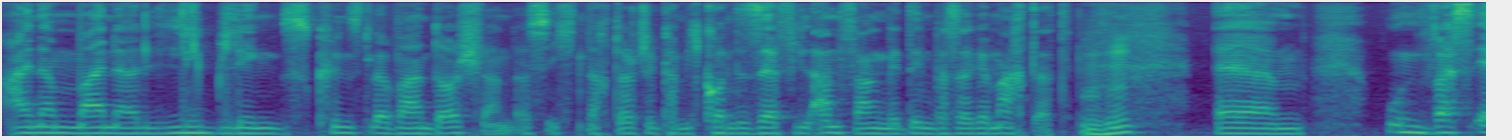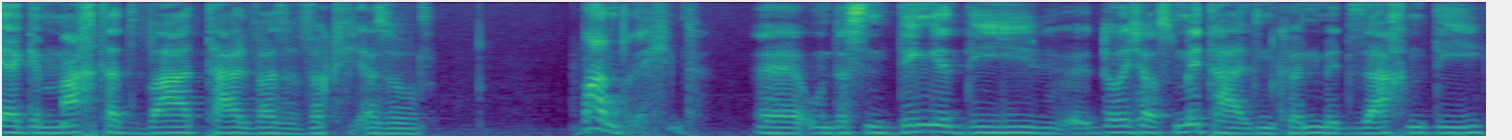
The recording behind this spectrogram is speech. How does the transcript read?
einer meiner Lieblingskünstler war in Deutschland. Als ich nach Deutschland kam, ich konnte sehr viel anfangen mit dem, was er gemacht hat. Mhm. Ähm, und was er gemacht hat, war teilweise wirklich, also bahnbrechend. Äh, und das sind Dinge, die äh, durchaus mithalten können mit Sachen, die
